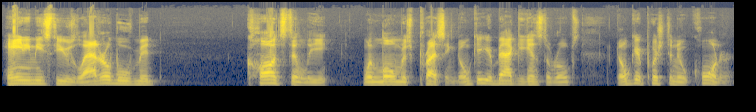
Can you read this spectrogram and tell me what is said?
Haney needs to use lateral movement constantly when Loma's pressing. Don't get your back against the ropes. Don't get pushed into a corner.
